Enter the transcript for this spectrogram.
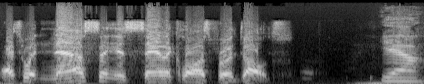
That's what NASA is Santa Claus for adults, Yeah.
